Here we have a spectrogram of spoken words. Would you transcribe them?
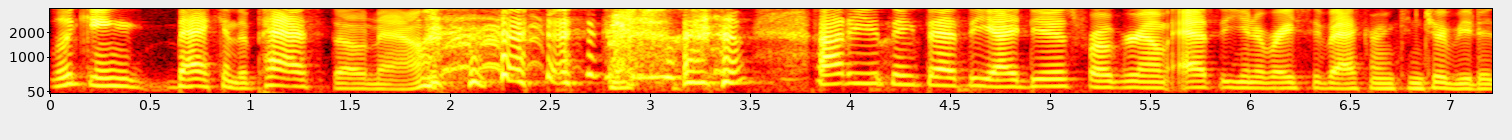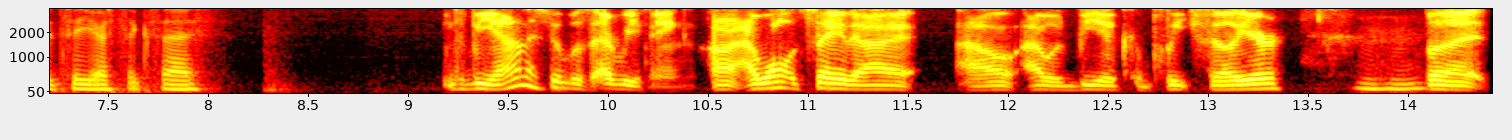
looking back in the past, though, now, how do you think that the Ideas program at the University of Akron contributed to your success? To be honest, it was everything. I won't say that I I'll, i would be a complete failure, mm-hmm. but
